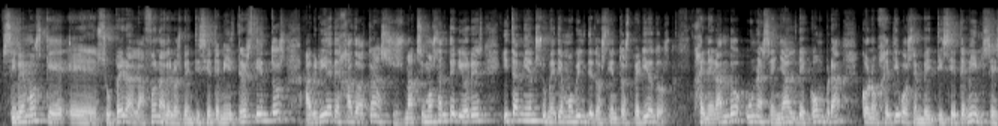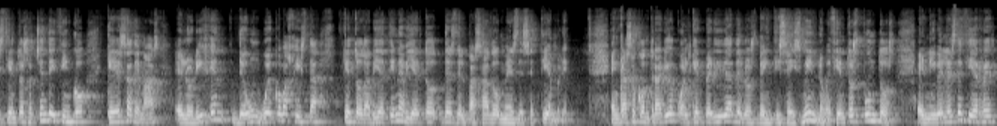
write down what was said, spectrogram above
Si vemos que eh, supera la zona de los 27.300, habría dejado atrás sus máximos anteriores y también su media móvil de 200 periodos, generando una señal de compra con objetivos en 27.685, que es además el origen de un hueco bajista que todavía tiene abierto desde el pasado mes de septiembre. En caso contrario, cualquier pérdida de los 26.900 puntos en niveles de cierre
